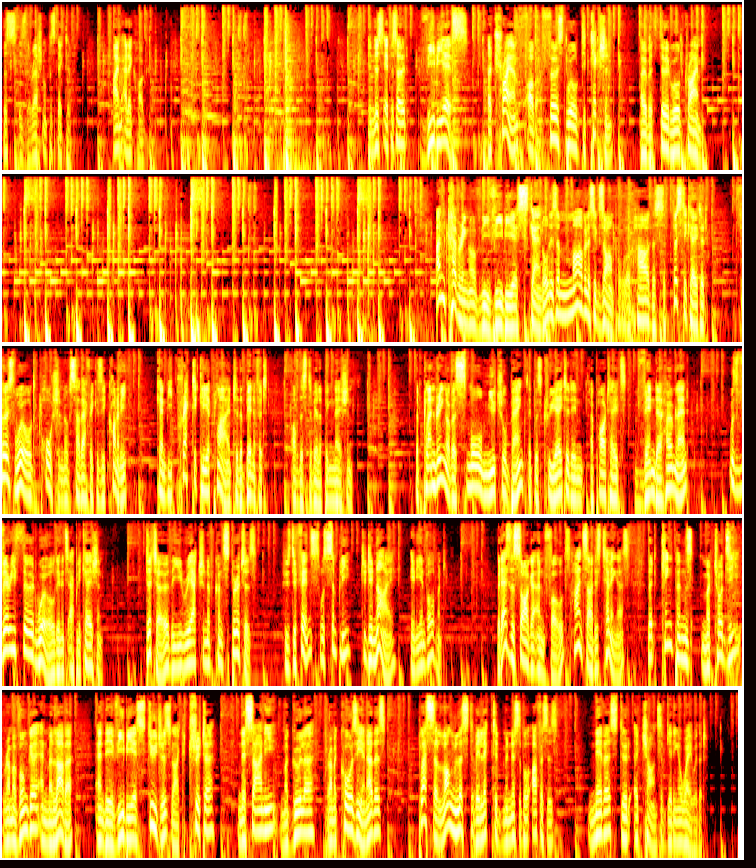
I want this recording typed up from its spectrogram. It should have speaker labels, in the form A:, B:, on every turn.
A: This is The Rational Perspective. I'm Alec Hogg. In this episode, VBS, a triumph of first world detection over third world crime. Uncovering of the VBS scandal is a marvelous example of how the sophisticated first world portion of South Africa's economy can be practically applied to the benefit of this developing nation. The plundering of a small mutual bank that was created in apartheid's Venda homeland was very third world in its application. Ditto the reaction of conspirators, whose defense was simply to deny any involvement. But as the saga unfolds, hindsight is telling us that kingpins Matodzi, Ramavhunga, and Malaba and their VBS stooges like Truter, Nesane, Magula, Ramikosi, and others, plus a long list of elected municipal officers, never stood a chance of getting away with it.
